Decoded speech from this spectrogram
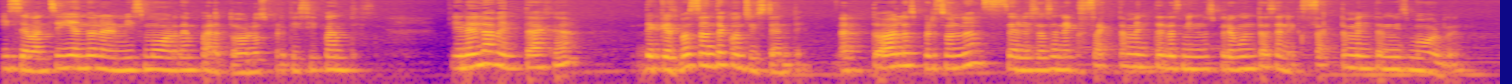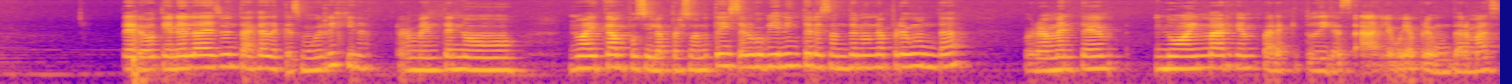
y se van siguiendo en el mismo orden para todos los participantes. Tiene la ventaja de que es bastante consistente. A todas las personas se les hacen exactamente las mismas preguntas en exactamente el mismo orden. Pero tiene la desventaja de que es muy rígida. Realmente no, no hay campo. Si la persona te dice algo bien interesante en una pregunta, pues realmente no hay margen para que tú digas, ah, le voy a preguntar más.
